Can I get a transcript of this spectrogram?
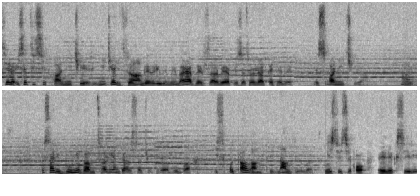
ცირა ისეთი სიტყვა ნიჭიერი, ნიჭიერი ძალიან ბევრი ვიმე, მაგრამ ფერს არ ვერაფერსაც ვერ აკეთებე. ეს სხვა ნიჭია. ეს არის ბუნება ძალიან დაასაჩუქრა ბუბა. ის იყო ტალანტი, ნამდვილად. მისთვის იყო ელექსირი,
